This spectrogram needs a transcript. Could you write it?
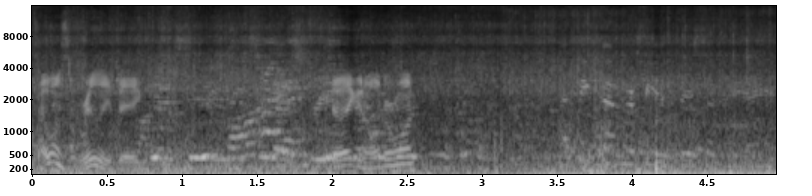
That one's really big. Is there like an older one? I think that might be a 378.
